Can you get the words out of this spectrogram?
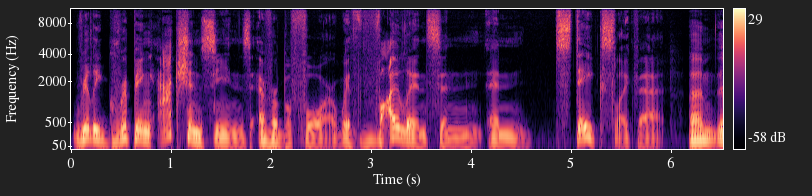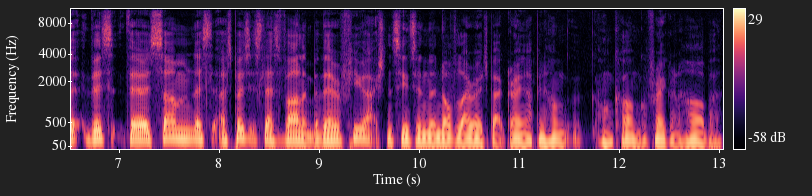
really gripping action scenes ever before with violence and and stakes like that. Um, there's there's some. There's, I suppose it's less violent, but there are a few action scenes in the novel I wrote about growing up in Hong, Hong Kong, Fragrant Harbour.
